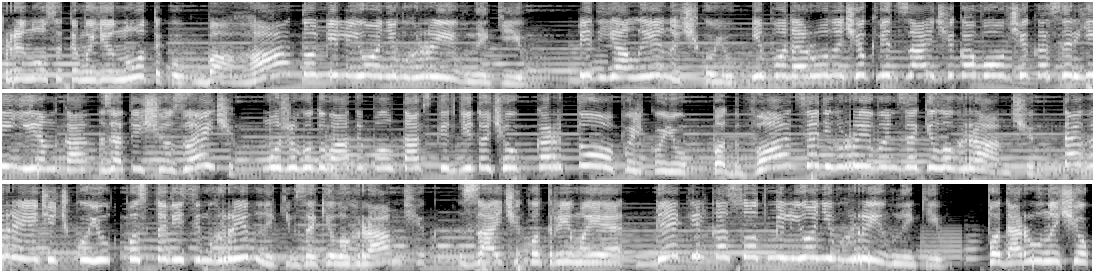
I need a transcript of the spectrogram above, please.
приноситиме єнотику багато мільйонів гривників. Під ялиночкою і подаруночок від зайчика Вовчика Сергієнка за те, що зайчик може годувати полтавських діточок картопелькою по 20 гривень за кілограмчик та гречечкою по 108 гривників за кілограмчик. Зайчик отримає декілька сот мільйонів гривників. Подаруночок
